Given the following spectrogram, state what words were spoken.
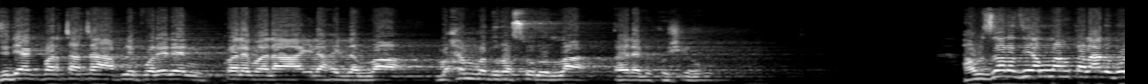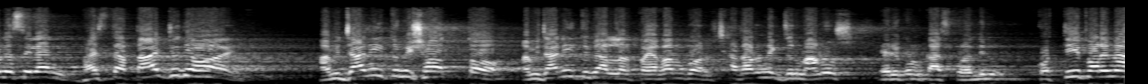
যদি একবার চাচা আপনি পড়ে নেন কলেমালা ইলাহ মোহাম্মদ রসুল্লাহ তাহলে আমি খুশি হব। হামজা রাজি আল্লাহ তালা বলেছিলেন, ভাইস্তা, তাই যদি হয় আমি জানি তুমি সত্য, আমি জানি তুমি আল্লাহর পয়গাম্বর, সাধারণ একজন মানুষ, এরকম কাজ কোনোদিন করতেই পারে না,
